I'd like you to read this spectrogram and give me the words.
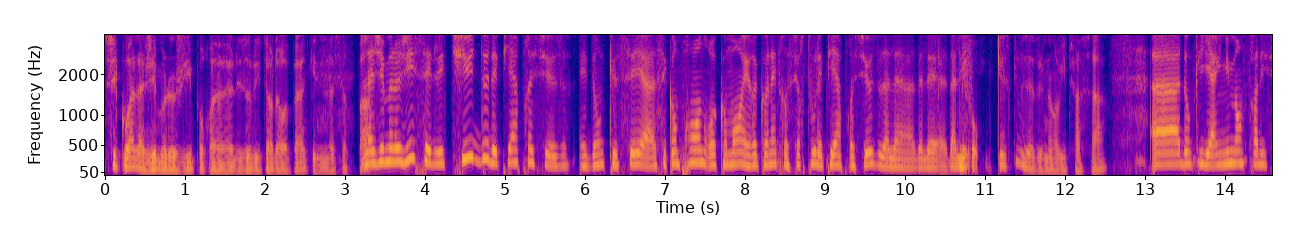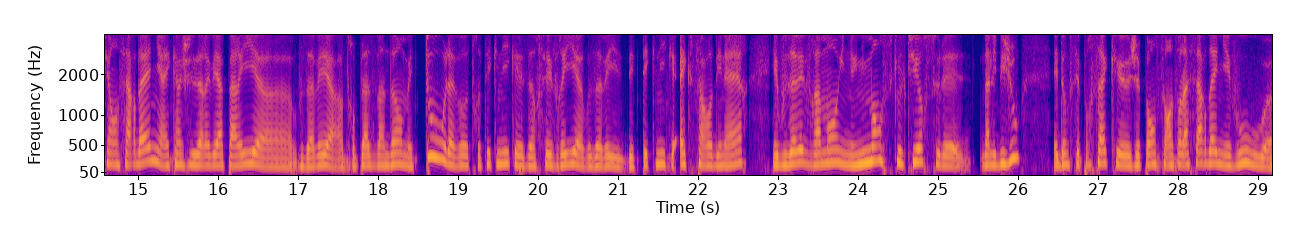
C'est quoi la gémologie pour euh, les auditeurs d'Europe 1 qui ne le savent pas? La gémologie, c'est l'étude des pierres précieuses. Et donc, c'est euh, comprendre comment et reconnaître surtout les pierres précieuses dans, la- dans les, dans les faux. Qu'est-ce qui vous a donné envie de faire ça? Euh, donc il y a une immense tradition en Sardaigne et quand je suis arrivée à Paris, vous avez entre Place Vendôme mais tout la, votre technique et les orfèvreries, vous avez des techniques extraordinaires et vous avez vraiment une, immense culture sous les, dans les bijoux. Et donc c'est pour ça que je pense entre la Sardaigne et vous, euh,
